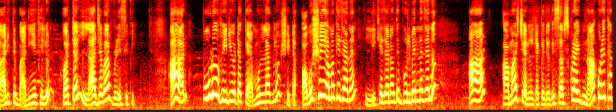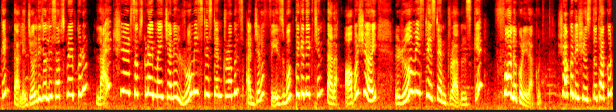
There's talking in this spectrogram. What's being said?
বাড়িতে বানিয়ে ফেলুন বাটার লাজবাব রেসিপি। আর পুরো ভিডিওটা কেমন লাগল সেটা অবশ্যই আমাকে জানান। লিখে জানাতে ভুলবেন না যেন। আর আমার চ্যানেলটাকে যদি সাবস্ক্রাইব না করে থাকেন, তাহলে জলদি জলদি সাবস্ক্রাইব করুন, like, share, subscribe my channel room is taste and travels. আর যারা ফেসবুক থেকে দেখছেন, তারা অবশ্যই রুম ইস টেস্ট অ্যান্ড ট্রাভেলসকে ফলো করে রাখুন। সকলে সুস্থ থাকুন,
